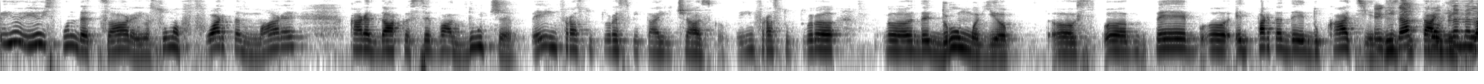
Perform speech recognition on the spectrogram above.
Eu, eu îi spun de țară, e o sumă foarte mare care dacă se va duce pe infrastructură spitalicească, pe infrastructură uh, de drumuri, Uh, uh, pe uh, partea de educație, exact, digitalizare. problemele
